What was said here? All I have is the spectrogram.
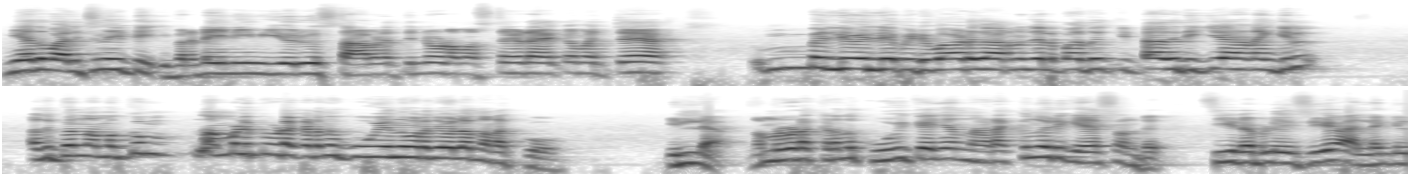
ഇനി അത് വലിച്ചു നീട്ടി. ഇവരുടെ ഇനിയും ഈ ഒരു സ്ഥാപനത്തിന്റെ ഉടമസ്ഥയുടെയൊക്കെ മറ്റേ വലിയ വലിയ പിടിപാട് കാരണം ചിലപ്പോൾ അത് കിട്ടാതിരിക്കുകയാണെങ്കിൽ അതിപ്പോൾ നമുക്കും നമ്മളിപ്പോൾ ഇവിടെ കിടന്ന് എന്ന് പറഞ്ഞ പോലെ നടക്കുമോ ഇല്ല. നമ്മളിവിടെ കിടന്ന് കൂവിക്കഴിഞ്ഞാൽ നടക്കുന്ന ഒരു കേസുണ്ട് സി ഡബ്ല്യു സിയോ അല്ലെങ്കിൽ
